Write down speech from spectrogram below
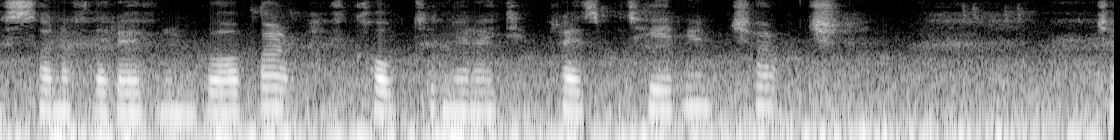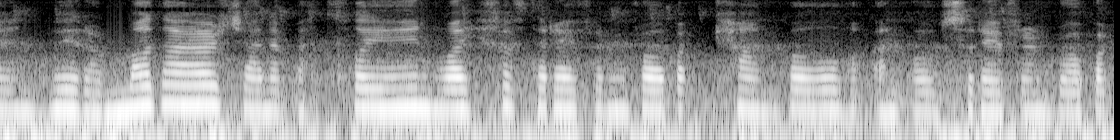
The son of the Reverend Robert of Calton United Presbyterian Church. Jan were her mother, Janet McLean, wife of the Reverend Robert Campbell, and also Reverend Robert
